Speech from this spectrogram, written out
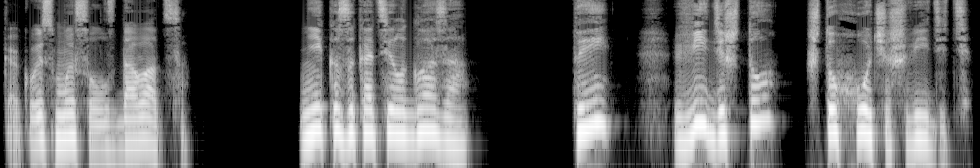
Какой смысл сдаваться? Ника закатила глаза. Ты видишь то, что хочешь видеть.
